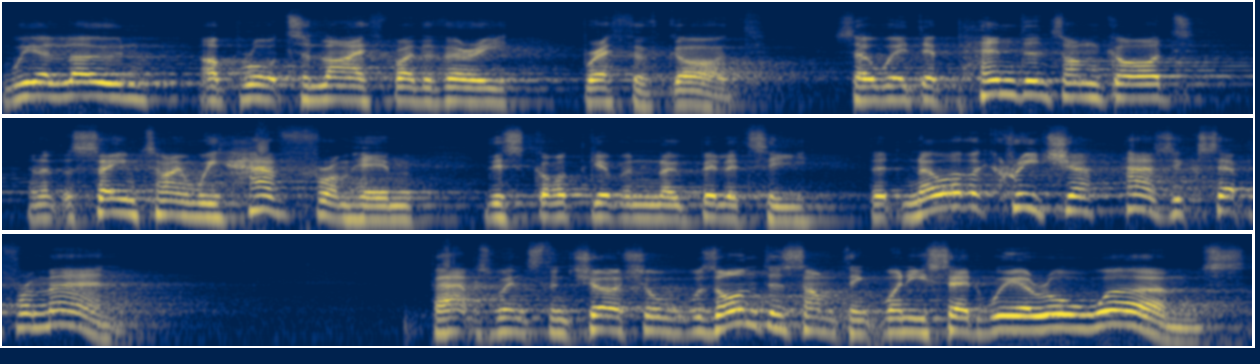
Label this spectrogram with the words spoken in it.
We alone are brought to life by the very breath of God. So we're dependent on God, and at the same time, we have from Him this God given nobility that no other creature has except for man. Perhaps Winston Churchill was onto something when he said, We are all worms,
